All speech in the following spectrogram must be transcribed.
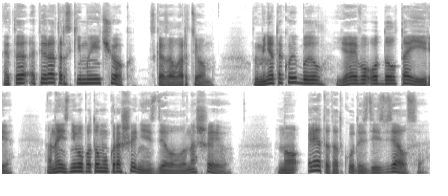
«Это операторский маячок», — сказал Артем. «У меня такой был, я его отдал Таире. Она из него потом украшение сделала на шею. Но этот откуда здесь взялся?»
